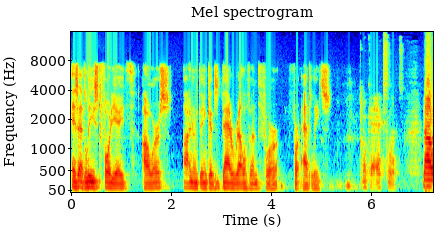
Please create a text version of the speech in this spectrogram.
is at least 48 hours I don't think it's that relevant for for athletes. Okay, excellent. Now,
